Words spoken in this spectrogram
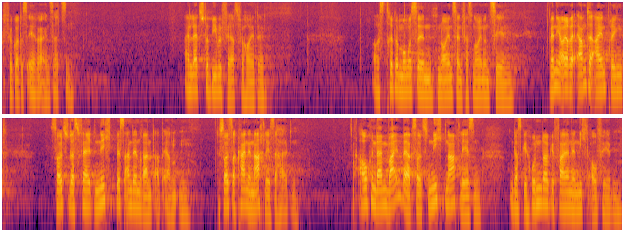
für Gottes Ehre einsetzen. Ein letzter Bibelvers für heute. Aus 3. Mose 19, Vers 9 und 10. Wenn ihr eure Ernte einbringt, sollst du das Feld nicht bis an den Rand abernten. Du sollst auch keine Nachlese halten. Auch in deinem Weinberg sollst du nicht nachlesen und das Heruntergefallene nicht aufheben.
